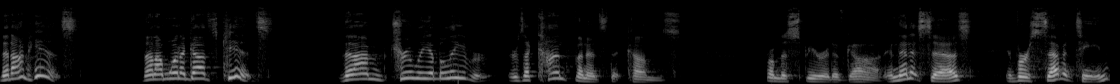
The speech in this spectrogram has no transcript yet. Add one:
that I'm His, that I'm one of God's kids, that I'm truly a believer. There's a confidence that comes from the Spirit of God. And then it says in verse 17,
